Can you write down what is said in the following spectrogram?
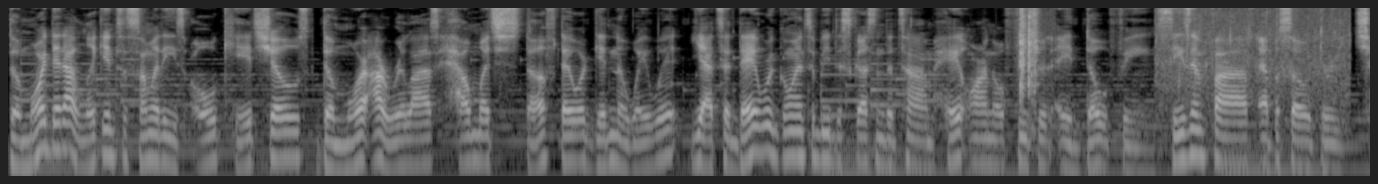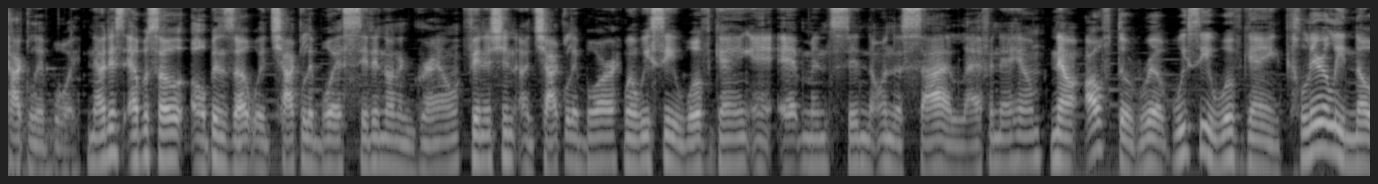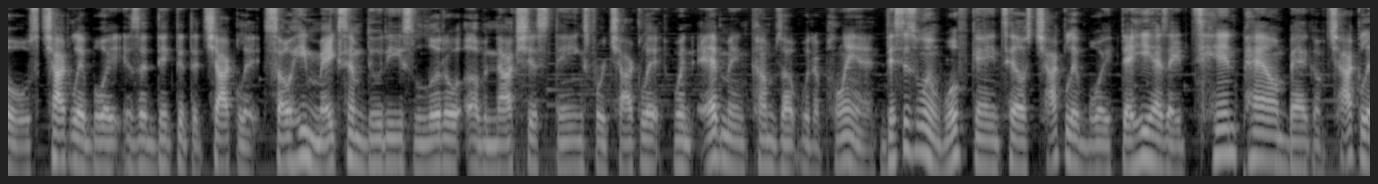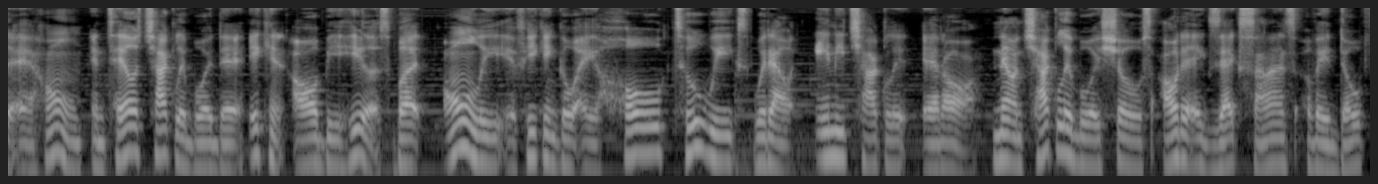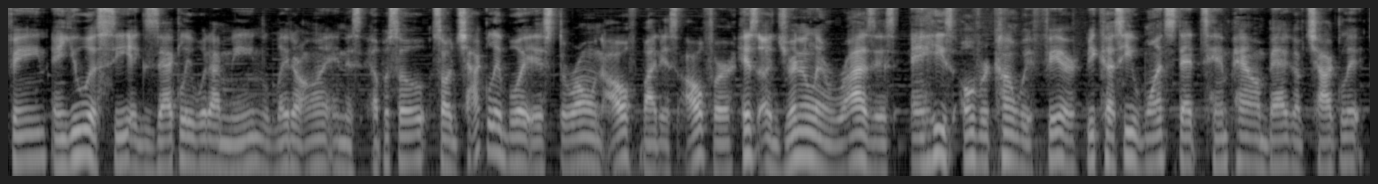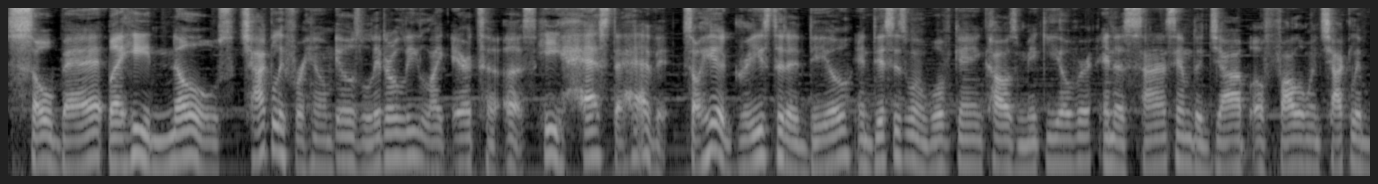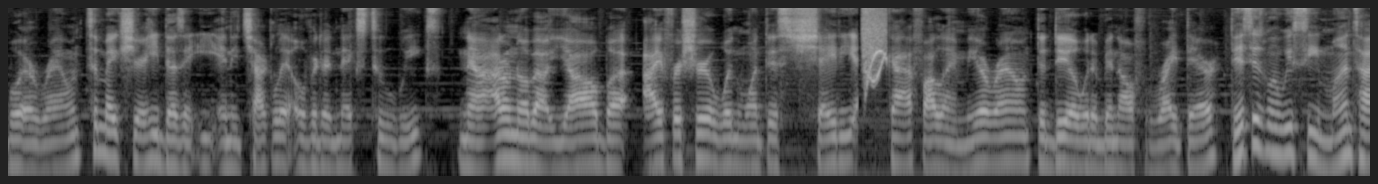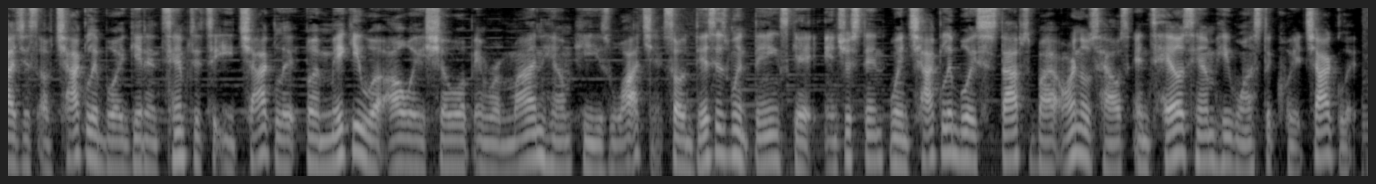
The more that I look into some of these old kid shows, the more I realize how much stuff they were getting away with. Yeah, today we're going to be discussing the time Hey Arnold featured a dope fiend. Season 5, episode 3, Chocolate Boy. Now this episode opens up with Chocolate Boy sitting on the ground, finishing a chocolate bar when we see Wolfgang and Edmund sitting on the side laughing at him. Now off the rip, we see Wolfgang clearly knows Chocolate Boy is addicted to chocolate so he makes him do these little obnoxious things for Chocolate when Edmund comes up with a plan. This is when Wolfgang tells Chocolate Boy that he has a 10 pound bag of chocolate at home and tells Chocolate Boy that it can all be his, but only if he can go a whole two weeks without any chocolate at all. Now Chocolate Boy shows all the exact signs of a dope fiend and you will see exactly what I mean later on in this episode. So Chocolate Boy is thrown off by this offer, his adrenaline rises and he's overcome with fear because he wants that 10 pound bag of chocolate so bad but he knows chocolate for him was literally like air to us. He has to have it. So he agrees to the deal and this is when Wolfgang calls Mickey over and assigns him the job of following Chocolate Boy around to make sure he doesn't eat any chocolate over the next two weeks. Now, I don't know about y'all, but I for sure wouldn't want this shady guy following me around. The deal would have been off right there. This is when we see montages of Chocolate Boy getting tempted to eat chocolate, but Mickey will always show up and remind him he's watching. So this is when things get interesting when Chocolate Boy stops by Arnold's house and tells him he wants to quit chocolate.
